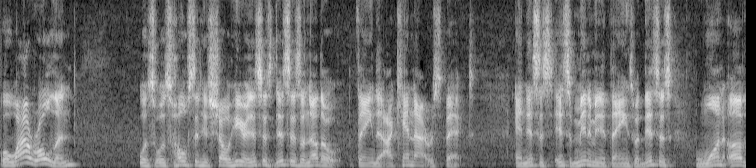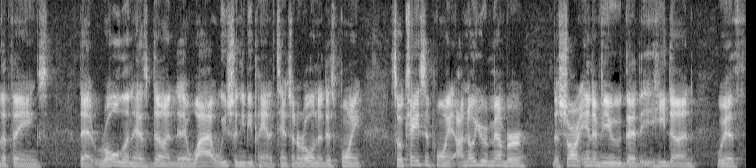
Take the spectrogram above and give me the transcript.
Well, while Roland was was hosting his show here, this is this is another thing that I cannot respect, and this is it's many many things, but this is one of the things that Roland has done that why we shouldn't be paying attention to Roland at this point. So, case in point, I know you remember the short interview that he done with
